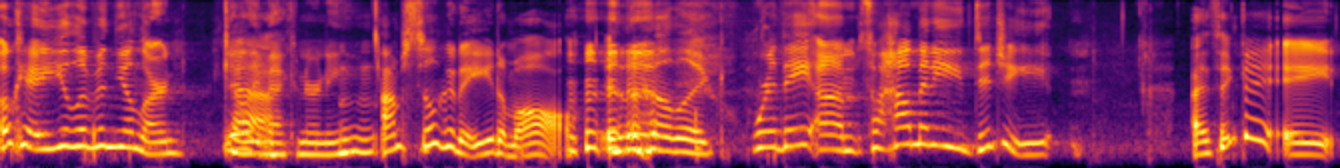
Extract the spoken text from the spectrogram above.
okay, you live and you learn. Kelly Yeah. McInerney. Mhm. I'm still gonna eat them all. Like Were they um? So how many did you eat? I think I ate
